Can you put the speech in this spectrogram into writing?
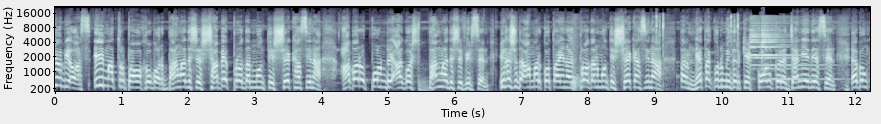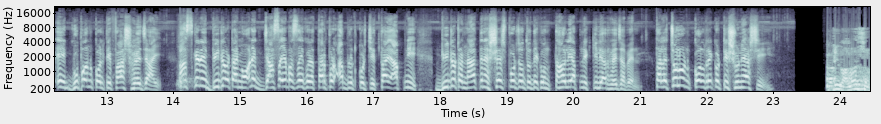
প্রিয় ভিউয়ার্স এই মাত্র পাওয়া খবর, বাংলাদেশের সাবেক প্রধানমন্ত্রী শেখ হাসিনা আবারও পনেরোই আগস্ট বাংলাদেশে ফিরছেন। এটা শুধু আমার কথাই নয়, প্রধানমন্ত্রী শেখ হাসিনা তার নেতাকর্মীদেরকে কল করে জানিয়ে দিয়েছেন এবং এই গোপন কলটি ফাঁস হয়ে যায়। আজকের এই ভিডিওটা আমি অনেক যাচাই বাছাই করে তারপর আপলোড করছি, তাই আপনি ভিডিওটা না টেনে শেষ পর্যন্ত দেখুন তাহলে আপনি ক্লিয়ার হয়ে যাবেন। তাহলে চলুন, কল রেকর্ডটি শুনে আসি। আপনি ভালো আছেন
